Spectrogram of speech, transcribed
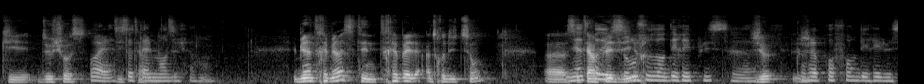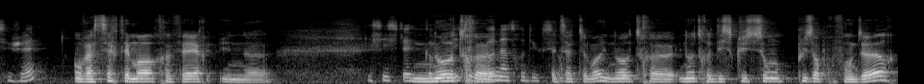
qui est deux choses voilà distinctes. totalement différentes. Eh bien, très bien, c'était une très belle introduction. Euh, c'était un plaisir. Je vous en dirai plus euh, Je- quand j'approfondirai le sujet. on va certainement refaire une, euh, C'était Une autre, une bonne introduction. exactement une autre, une autre discussion plus en profondeur.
